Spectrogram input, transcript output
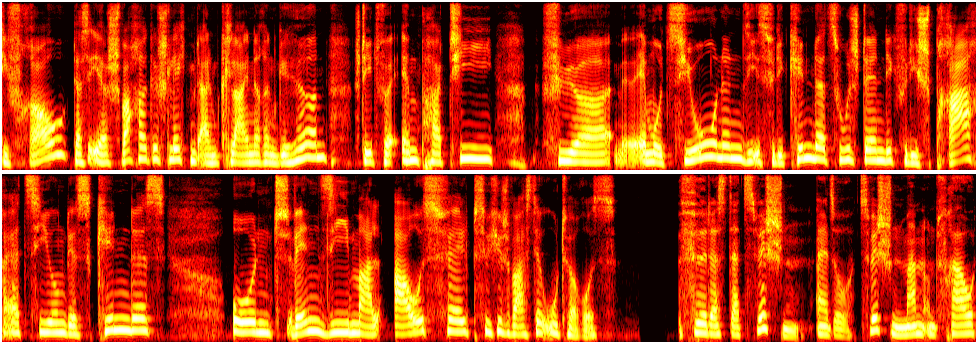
die Frau, das eher schwache Geschlecht mit einem kleineren Gehirn, steht für Empathie, für Emotionen. Sie ist für die Kinder zuständig, für die Spracherziehung des Kindes. Und wenn sie mal ausfällt, psychisch war es der Uterus. Für das Dazwischen, also zwischen Mann und Frau,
